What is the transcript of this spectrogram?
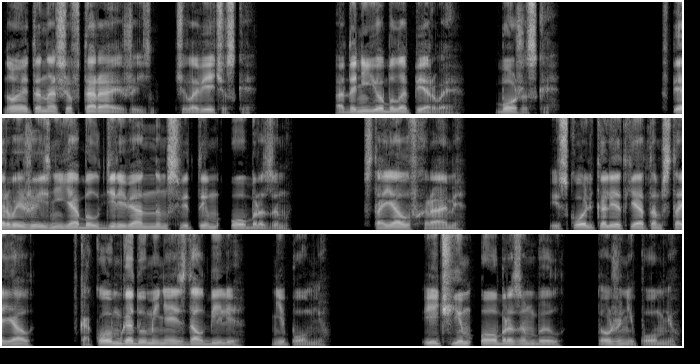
Но это наша вторая жизнь, человеческая. А до нее была первая, божеская. В первой жизни я был деревянным святым образом, стоял в храме. И сколько лет я там стоял, в каком году меня издолбили, не помню. И чьим образом был, тоже не помню.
